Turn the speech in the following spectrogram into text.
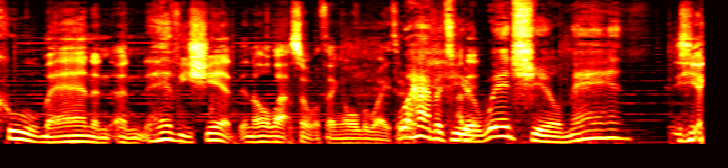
cool man and and heavy shit and all that sort of thing all the way through. What happened to And your it- windshield, man? Yeah.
